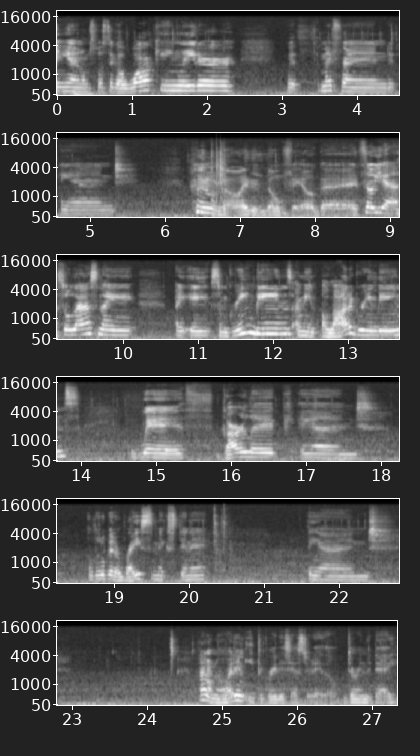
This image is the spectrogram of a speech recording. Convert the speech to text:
And yeah, and I'm supposed to go walking later with my friend, and I don't know, I just don't feel good. So yeah, so last night I ate some green beans, I mean, a lot of green beans with garlic and a little bit of rice mixed in it. And I don't know. I didn't eat the greatest yesterday though during the day.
